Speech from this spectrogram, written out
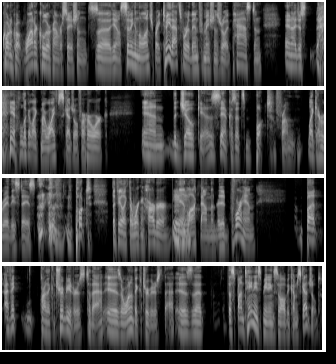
quote unquote water cooler conversations uh, you know sitting in the lunch break to me that's where the information is really passed and and i just you know, look at like my wife's schedule for her work and the joke is you know because it's booked from like everybody these days booked they feel like they're working harder mm-hmm. in lockdown than they did beforehand but i think part of the contributors to that is or one of the contributors to that is that the spontaneous meetings have all become scheduled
